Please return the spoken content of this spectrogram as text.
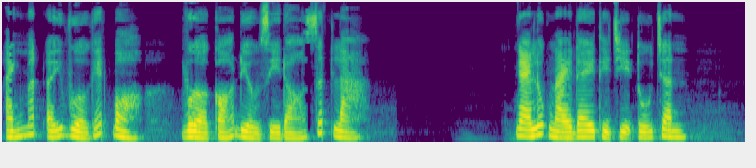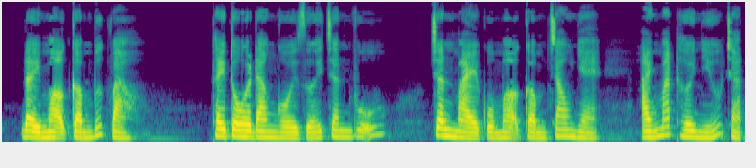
ánh mắt ấy vừa ghét bỏ, vừa có điều gì đó rất lạ. Ngay lúc này đây thì chị Tú chân đẩy mợ cầm bước vào. Thấy tôi đang ngồi dưới chân Vũ, chân mày của mợ cầm trao nhẹ, ánh mắt hơi nhíu chặt,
